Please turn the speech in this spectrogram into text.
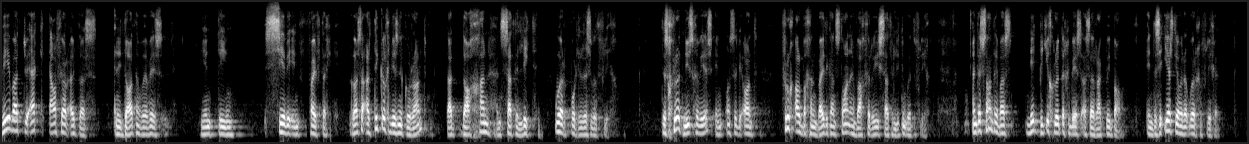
Wie wat toe ek 11 jaar oud was in die datum was 1957 was 'n artikel gewees in die koerant dat daar gaan 'n satelliet oor Port Elizabeth vlieg. Dis groot nuus gewees en ons het die aand vroeg al begin buitekant staan en wag vir hierdie satelliet om oor te vlieg. Interessant, hy was net bietjie groter gewees as 'n rugbybal. En dis die eerste keer wat hy oor gevlieg het.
